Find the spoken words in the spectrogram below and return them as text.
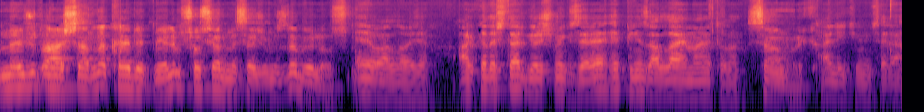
mevcut ağaçları da kaybetmeyelim. Sosyal mesajımız da böyle olsun. Eyvallah hocam. Arkadaşlar görüşmek üzere. Hepiniz Allah'a emanet olun. Selamun Aleyküm. Aleykümselam.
